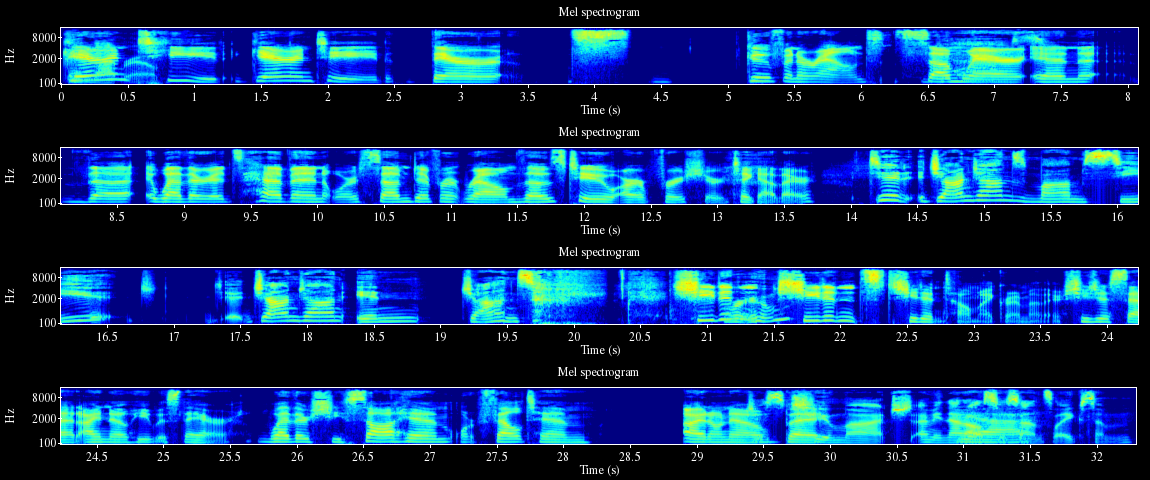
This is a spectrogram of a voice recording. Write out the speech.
guaranteed guaranteed they're goofing around somewhere Yes. in the whether it's heaven or some different realm those two are for sure together Did John John's mom see John John in John's? she didn't Room? she didn't she didn't tell my grandmother she just said i know he was there whether she saw him or felt him i don't know Just but too much. I mean, that Yeah. also sounds like some.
